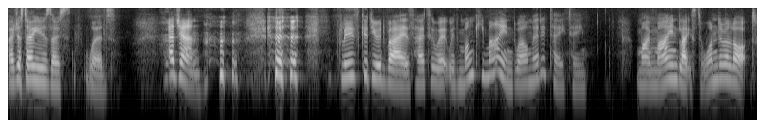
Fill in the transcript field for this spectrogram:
I just don't use those words. Ajahn, please could you advise how to work with monkey mind while meditating? My mind likes to wander a lot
